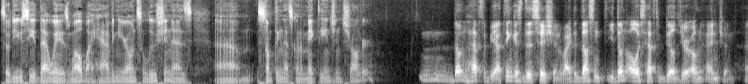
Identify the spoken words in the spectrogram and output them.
So do you see it that way as well by having your own solution as um, something that's going to make the engine stronger don't have to be. I think it's decision, right? It doesn't. You don't always have to build your own engine. Uh,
